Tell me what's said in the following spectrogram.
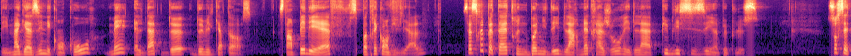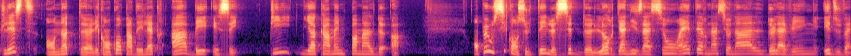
des magazines et concours, mais elle date de 2014. C'est en PDF, c'est pas très convivial. Ce serait peut-être une bonne idée de la remettre à jour et de la publiciser un peu plus. Sur cette liste, on note euh, les concours par des lettres A, B et C. Puis, il y a quand même pas mal de A. On peut aussi consulter le site de l'Organisation internationale de la vigne et du vin.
